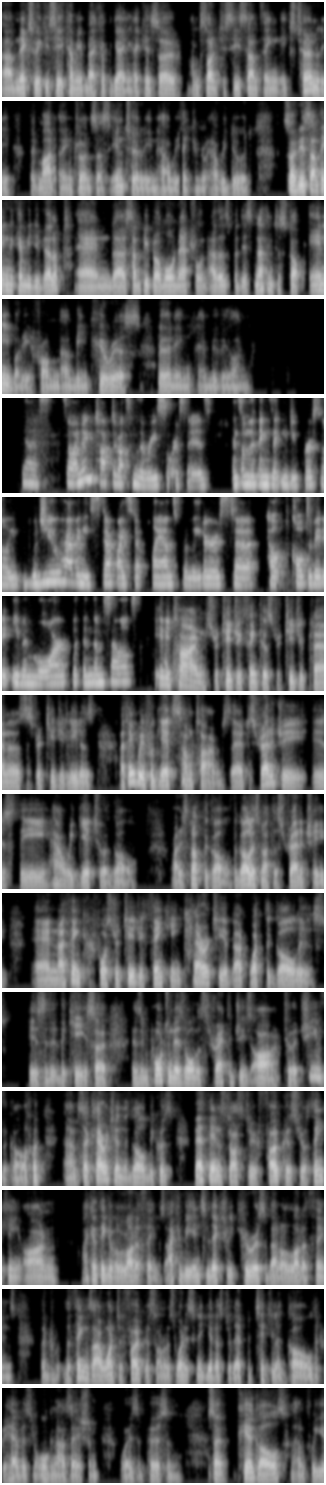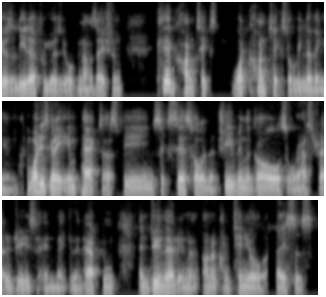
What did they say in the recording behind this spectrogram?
Um, next week, you see it coming back up again. Okay, so I'm starting to see something externally that might influence us internally in how we think and how we do it. So it is something that can be developed, and uh, some people are more natural than others, but there's nothing to stop anybody from uh, being curious, learning, and moving on. Yes. So I know you talked about some of the resources and some of the things that you do personally. Would you have any step by step plans for leaders to help cultivate it even more within themselves? Anytime strategic thinkers, strategic planners, strategic leaders I think we forget sometimes that strategy is the how we get to a goal, right? It's not the goal. The goal is not the strategy. And I think for strategic thinking, clarity about what the goal is is the, key. So as important as all the strategies are to achieve the goal, um, so clarity on the goal, because that then starts to focus your thinking on, I can think of a lot of things. I can be intellectually curious about a lot of things, but the things I want to focus on is what is going to get us to that particular goal that we have as an organization or as a person. So clear goals um, for you as a leader, for you as the organization, clear context. What context are we living in? What is going to impact us being successful in achieving the goals or our strategies and making that happen and doing that in a, on a continual basis?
